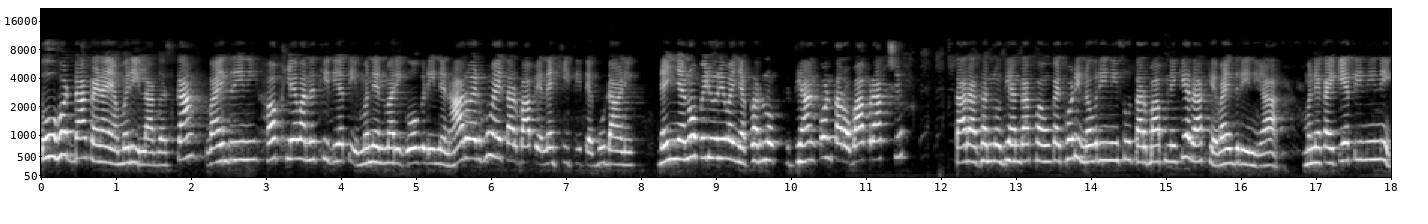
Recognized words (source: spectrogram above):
તો હોટ ડાકણ આયા મરી લાગસ કા? વાંદરીની હક લેવા નથી દેતી. મને ને મારી ગોગડીને ને હારો હાર, હું તાર બાપે નથી તી તે ગુડાણી. નૈયા નો પડ્યો રેવા અહીંયા ઘરનું ધ્યાન કોણ તારો બાપ રાખશે? તારા ઘરનું ધ્યાન રાખવા હું કઈ થોડી નવરીની છું? તાર બાપને કે રાખે વાંદરીની? હા. મને કઈ કેતી ની ની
